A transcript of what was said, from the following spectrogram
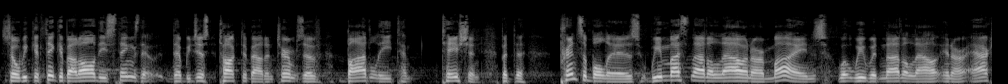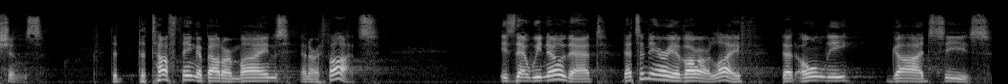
So, we can think about all these things that, that we just talked about in terms of bodily temptation. But the principle is we must not allow in our minds what we would not allow in our actions. The, the tough thing about our minds and our thoughts is that we know that that's an area of our life that only God sees.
